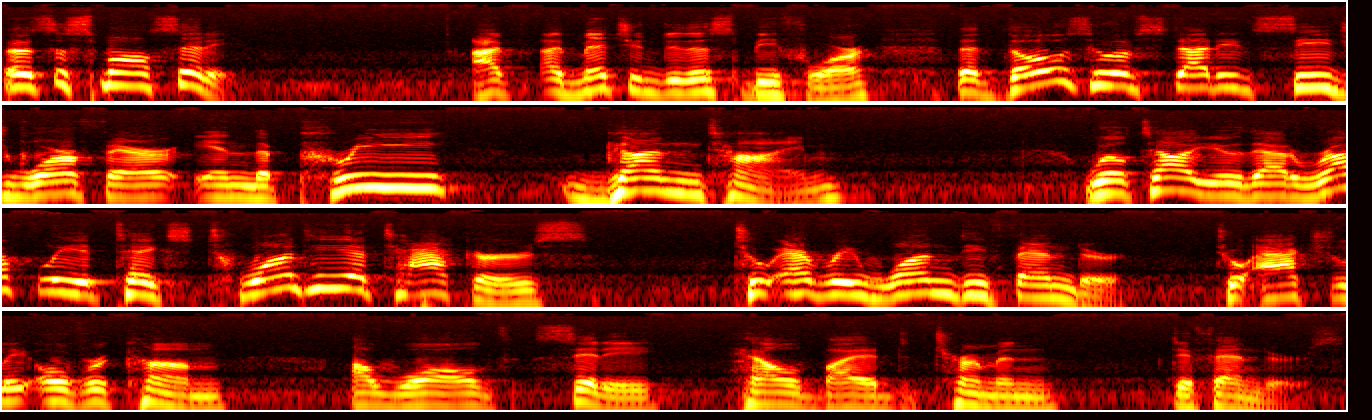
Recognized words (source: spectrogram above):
Now, it's a small city. I've, I've mentioned this before, that those who have studied siege warfare in the pre-gun time will tell you that roughly it takes 20 attackers to every one defender to actually overcome a walled city held by a determined defenders.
